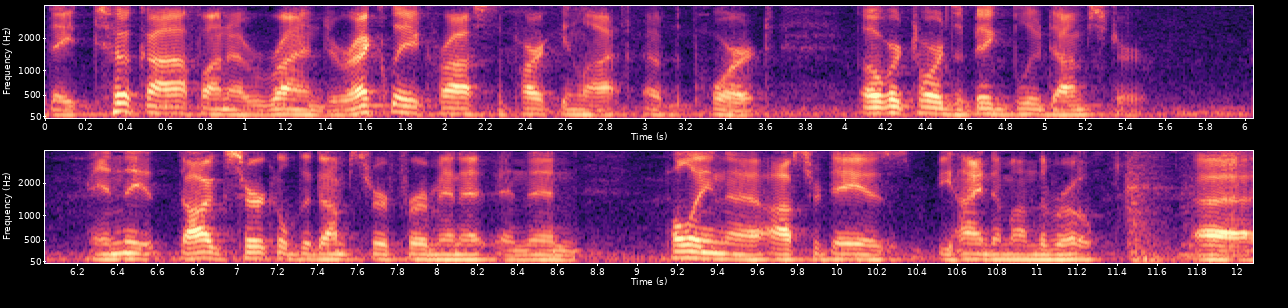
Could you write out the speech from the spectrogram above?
they took off on a run directly across the parking lot of the port, over towards a big blue dumpster. And the dog circled the dumpster for a minute, and then pulling uh, Officer Day is behind him on the rope. Uh,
